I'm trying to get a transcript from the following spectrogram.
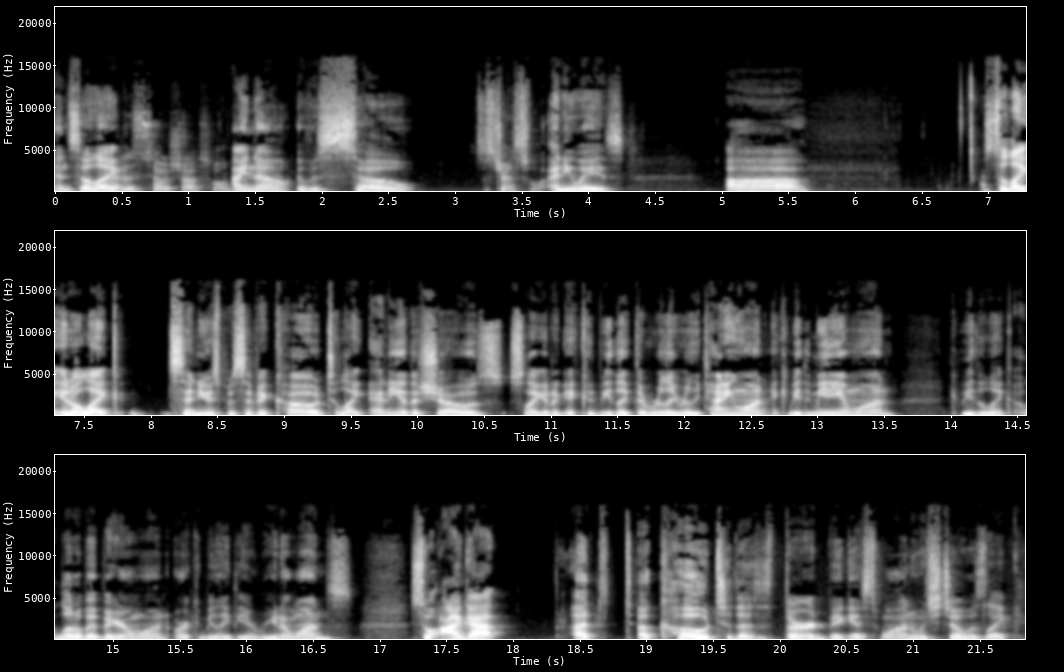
And so like that is so stressful. I know. It was so stressful. Anyways, uh so like it'll like send you a specific code to like any of the shows. So like it it could be like the really really tiny one, it could be the medium one, it could be the like a little bit bigger one or it could be like the arena ones. So I got a a code to the third biggest one, which still was like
